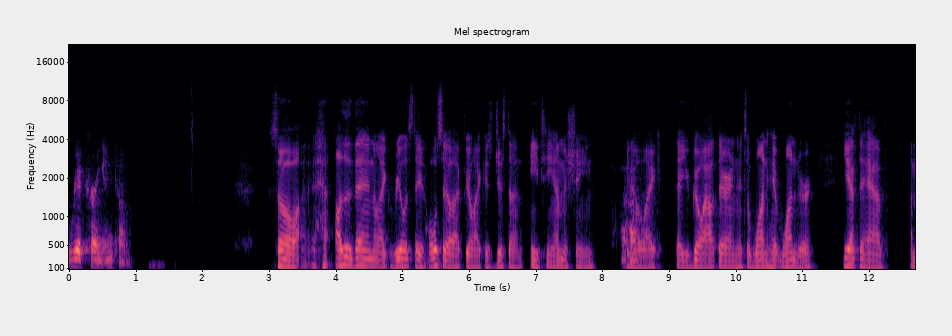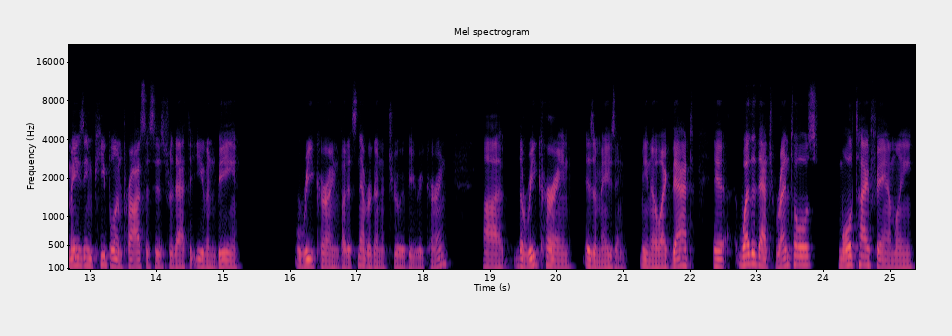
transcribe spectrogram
reoccurring income? So, other than like real estate wholesale, I feel like is just an ATM machine. Uh-huh. You know, like that you go out there and it's a one-hit wonder. You have to have amazing people and processes for that to even be recurring, but it's never going to truly be recurring. Uh, the recurring is amazing. You know, like that. It, whether that's rentals, multifamily,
